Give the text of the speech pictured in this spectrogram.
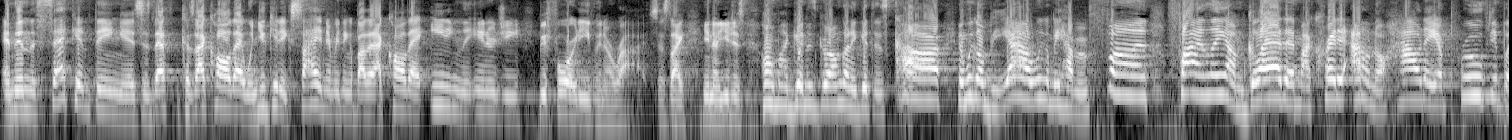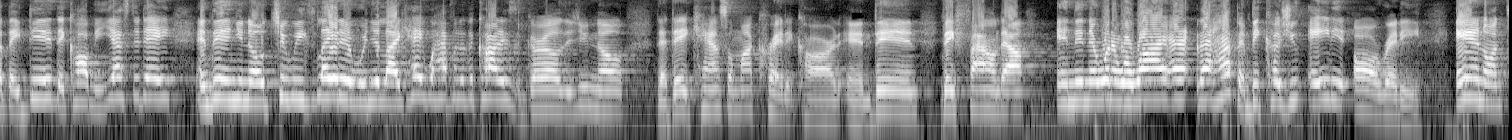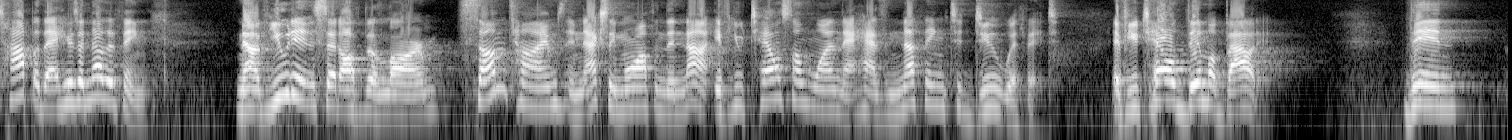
And then the second thing is, is that because I call that when you get excited and everything about it, I call that eating the energy before it even arrives. It's like, you know, you just, oh my goodness, girl, I'm to get this car and we're to be out. We're to be having fun. Finally, I'm glad that my credit, I don't know how they approved it, but they did. They called me yesterday. And then, you know, two weeks later, when you're like, hey, what happened to the car? They said, girl, did you know that they canceled my credit card? And then they found out. And then they're wondering, well, why that happened? Because you ate it already. And on top of that, here's another thing. Now, if you didn't set off the alarm, sometimes, and actually more often than not, if you tell someone that has nothing to do with it, if you tell them about it, then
